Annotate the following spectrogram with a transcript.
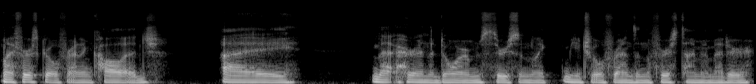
My first girlfriend in college, I met her in the dorms through some like mutual friends, and the first time I met her,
